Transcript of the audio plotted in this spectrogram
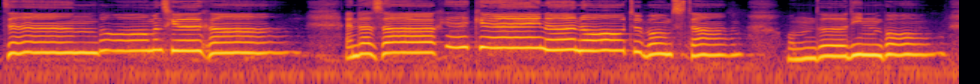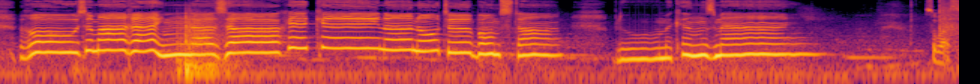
den bomenschil gaan. En daar zag ik een notenboom staan. Onder die boom, rozemarijn, daar zag ik een notenboom staan. Bloemekens mijn. Sowas.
